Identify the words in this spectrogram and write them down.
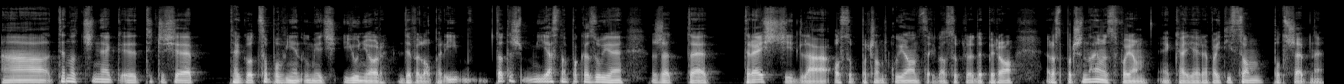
A ten odcinek e, tyczy się tego, co powinien umieć junior developer. I to też jasno pokazuje, że te treści dla osób początkujących, dla osób, które dopiero rozpoczynają swoją karierę w IT są potrzebne.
